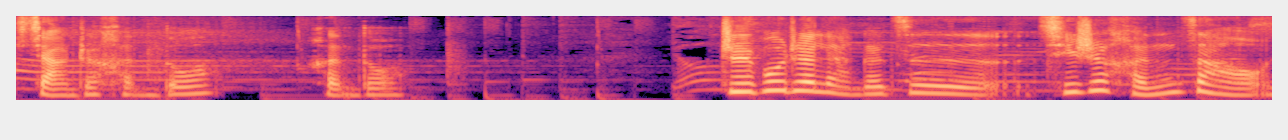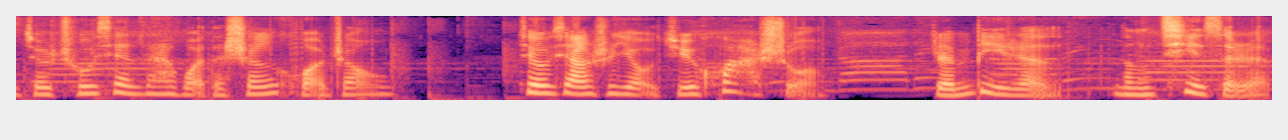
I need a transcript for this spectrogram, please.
想着很多很多。止步这两个字其实很早就出现在我的生活中，就像是有句话说：“人比人能气死人。”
